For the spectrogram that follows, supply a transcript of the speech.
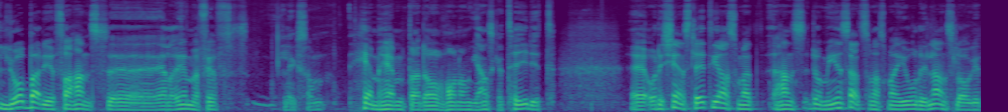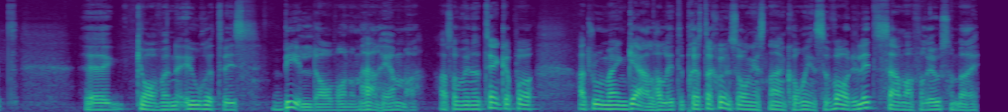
lobbade ju för hans, eh, eller MFFs, liksom, hemhämtad av honom ganska tidigt. Eh, och det känns lite grann som att hans, de insatserna som han gjorde i landslaget eh, gav en orättvis bild av honom här hemma. Alltså om vi nu tänker på att Romain Gall har lite prestationsångest när han kommer in så var det lite samma för Rosenberg.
